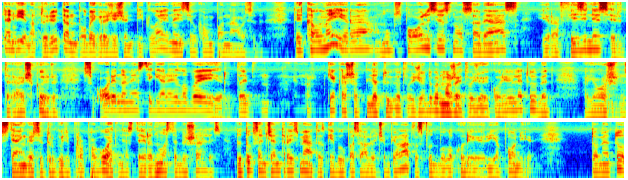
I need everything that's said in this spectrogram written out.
Ten vieną turiu, ten labai graži šventykla, jinai jau komponavosi. Tai kalnai yra mums polisis nuo savęs, yra fizinis ir tai aišku, ir svorį numesti gerai labai, ir taip, nu, kiek aš lietuvių atvažiuoju, dabar mažai atvažiuoju į Koreją lietuvių, bet jau aš stengiuosi truputį propaguoti, nes tai yra nuostabi šalis. 2002 metais, kai buvo pasaulio čempionatas futbolo Korejoje ir Japonijoje, tuo metu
